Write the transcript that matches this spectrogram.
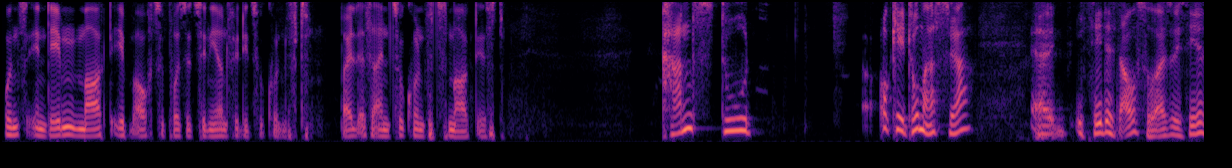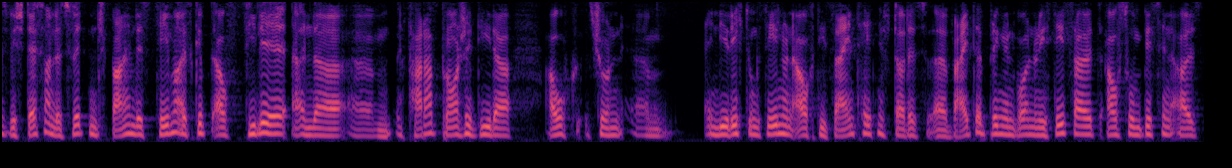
uns in dem Markt eben auch zu positionieren für die Zukunft, weil es ein Zukunftsmarkt ist. Kannst du, okay, Thomas, ja? Äh, ich sehe das auch so. Also ich sehe das wie Stefan. Das wird ein spannendes Thema. Es gibt auch viele in der ähm, Fahrradbranche, die da auch schon ähm, in die Richtung sehen und auch designtechnisch da das äh, weiterbringen wollen. Und ich sehe es halt auch so ein bisschen als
